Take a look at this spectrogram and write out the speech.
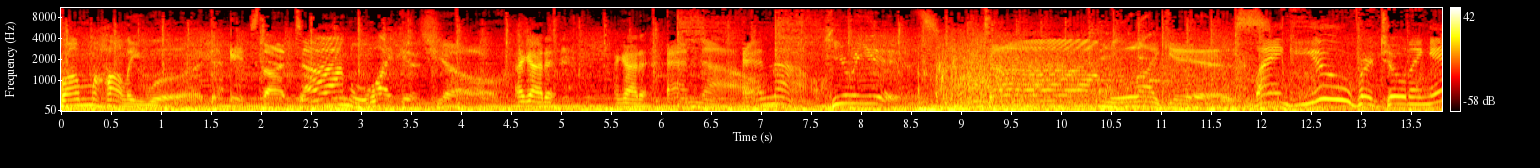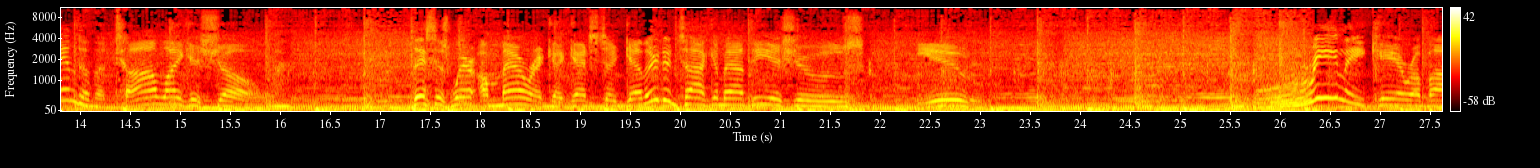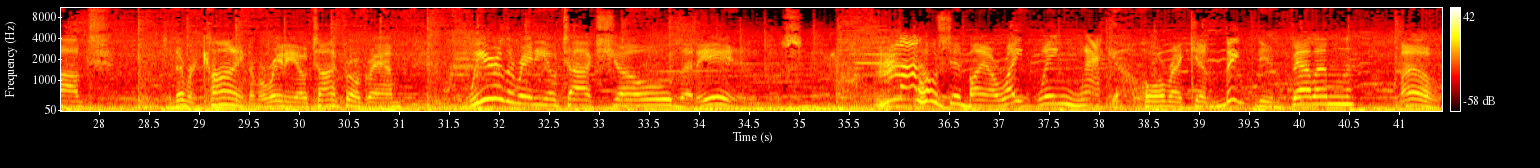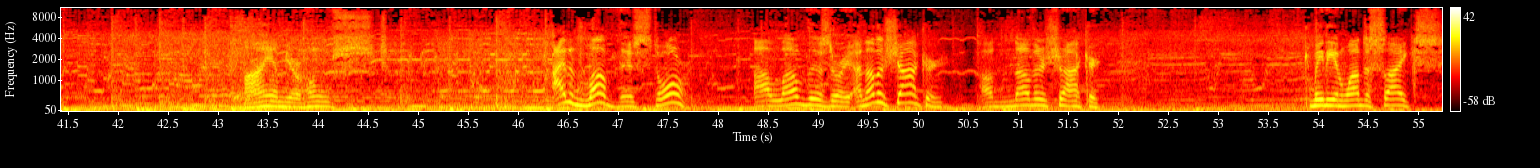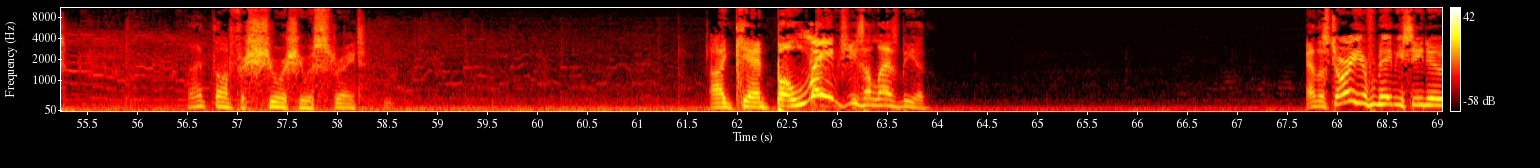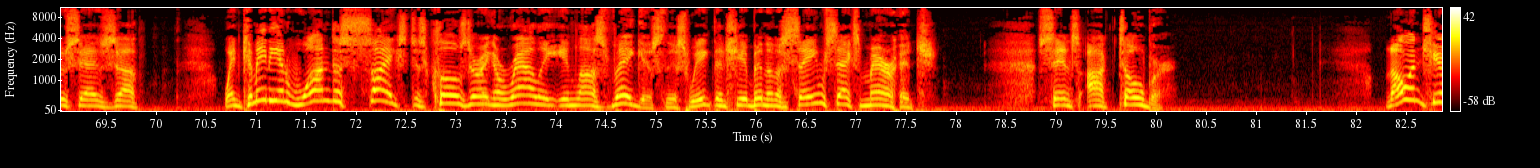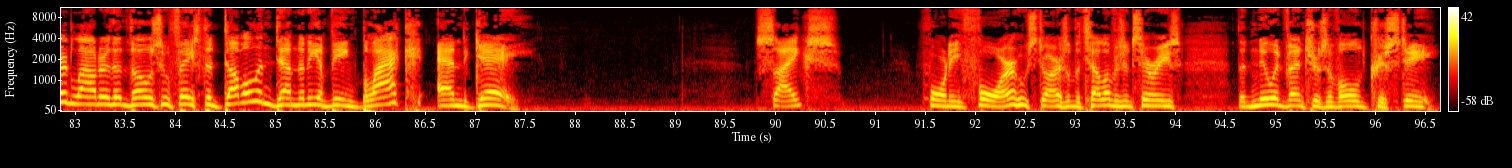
From Hollywood, it's the Tom Leykis Show. I got it. I got it. And now. And now. Here he is. Tom Leykis. Thank you for tuning in to the Tom Leykis Show. This is where America gets together to talk about the issues you really care about. Different kind of a radio talk program. We're the radio talk show that is not hosted by a right-wing wacko or a convicted felon. Oh. I am your host. I love this story. I love this story. Another shocker. Another shocker. Comedian Wanda Sykes. I thought for sure she was straight. I can't believe she's a lesbian. And the story here from ABC News says, uh, when comedian Wanda Sykes disclosed during a rally in Las Vegas this week that she had been in a same-sex marriage since October, no one cheered louder than those who faced the double indemnity of being black and gay. Sykes, 44, who stars in the television series The New Adventures of Old Christine,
